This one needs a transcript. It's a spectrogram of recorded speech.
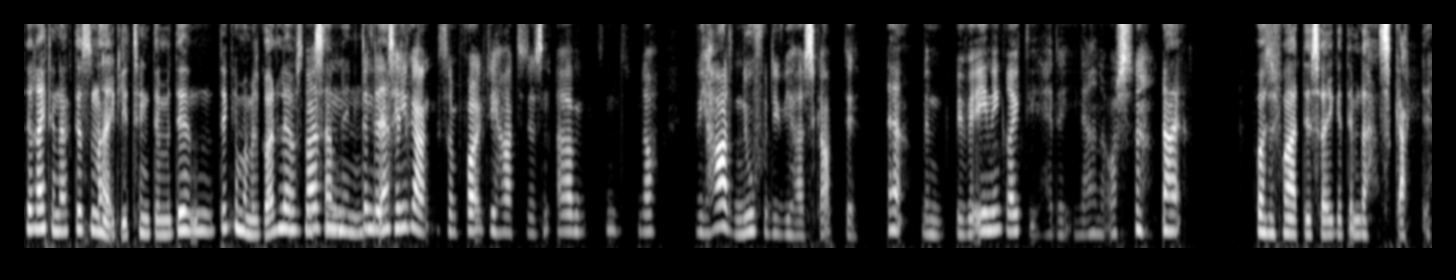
Det er rigtigt nok. Det er sådan, havde jeg ikke lige tænkt det, men det, det kan man vel godt lave sådan sådan, sammenligning. den der ja. tilgang, som folk de har til det, sådan, ah, nå, vi har det nu, fordi vi har skabt det. Ja. Men vi vil egentlig ikke rigtig have det i nærheden af os. Bortset fra, at det så ikke er dem, der har skabt det.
